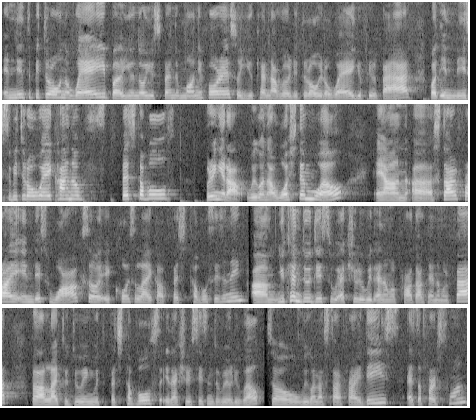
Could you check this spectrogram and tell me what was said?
it needs to be thrown away, but you know you spend the money for it, so you cannot really throw it away. You feel bad, but it needs to be thrown away kind of vegetables bring it out. We're gonna wash them well and uh, stir fry in this wok so it causes like a vegetable seasoning. Um, you can do this actually with animal product, animal fat, but I like to doing with vegetables. It actually seasons really well. So we're gonna stir fry these as the first one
